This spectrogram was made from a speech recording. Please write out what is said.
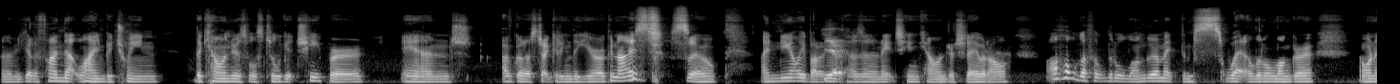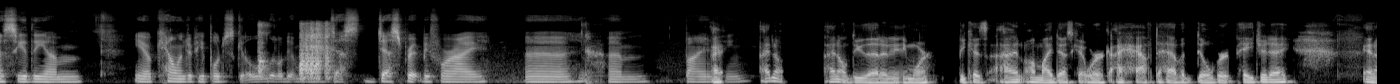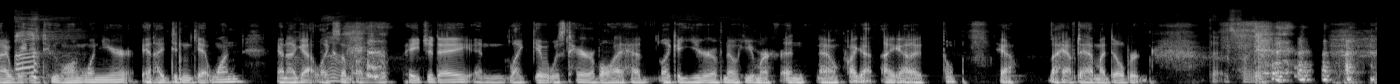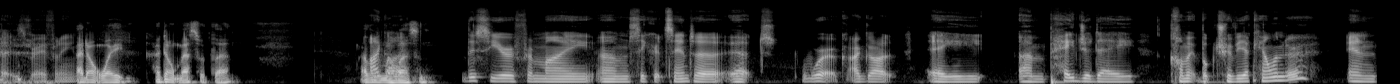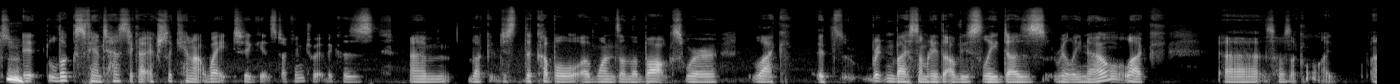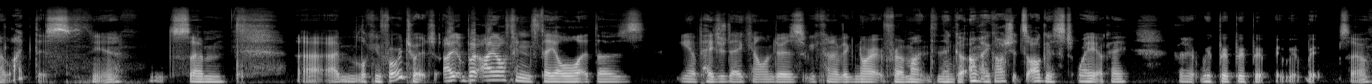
um, you got to find that line between the calendars will still get cheaper and I've got to start getting the year organized. So I nearly bought a Yeah. 2018 calendar today, but I'll I'll hold off a little longer, make them sweat a little longer. I want to see the um, you know, calendar people just get a little bit more des- desperate before I uh um buy anything. I don't I don't do that anymore because I on my desk at work I have to have a Dilbert page a day. And I waited Ah. too long one year and I didn't get one. And I Oh, got like some other page a day and like it was terrible. I had like a year of no humor and now I got I got a yeah, I have to have my Dilbert. that is funny. that is very funny. I don't wait. I don't mess with that. I learned my lesson. this year from my um, Secret Santa at work, I got a um, page a day comic book trivia calendar, and Hmm. it looks fantastic. I actually cannot wait to get stuck into it because, um, like, just the couple of ones on the box were like it's written by somebody that obviously does really know. Like, uh, so I was like, oh, I, I like this. Yeah, it's um, uh, I'm looking forward to it. I but I often fail at those you know page a day calendars. You kind of ignore it for a month and then go, oh my gosh, it's August. Wait, okay, got to rip, rip, rip, rip, rip, rip, rip. So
